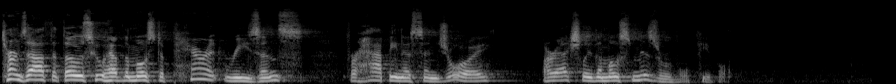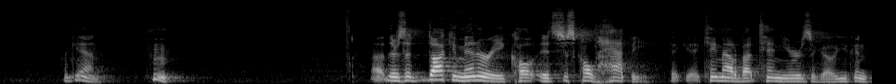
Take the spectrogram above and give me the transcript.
Turns out that those who have the most apparent reasons for happiness and joy are actually the most miserable people. Again, hmm. Uh, there's a documentary called, it's just called Happy. It, it, came out about 10 years ago. You can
